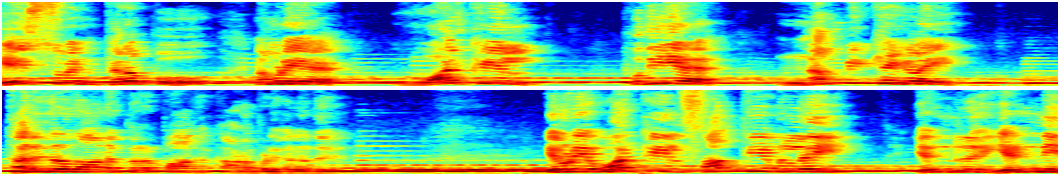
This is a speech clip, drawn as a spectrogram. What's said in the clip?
இயேசுவின் பிறப்பு நம்முடைய வாழ்க்கையில் புதிய நம்பிக்கைகளை தருகிறதான பிறப்பாக காணப்படுகிறது. என்னுடைய வாழ்க்கையில் சாத்தியமில்லை என்று எண்ணி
